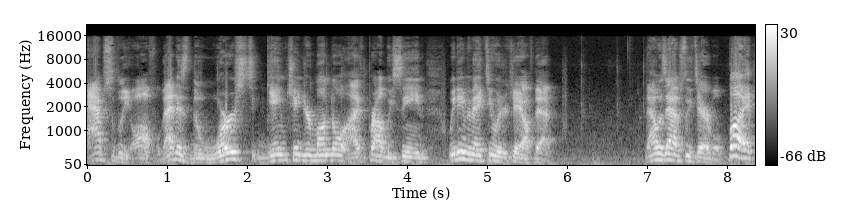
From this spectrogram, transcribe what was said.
absolutely awful. That is the worst game changer bundle I've probably seen. We didn't even make 200k off that. That was absolutely terrible. But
